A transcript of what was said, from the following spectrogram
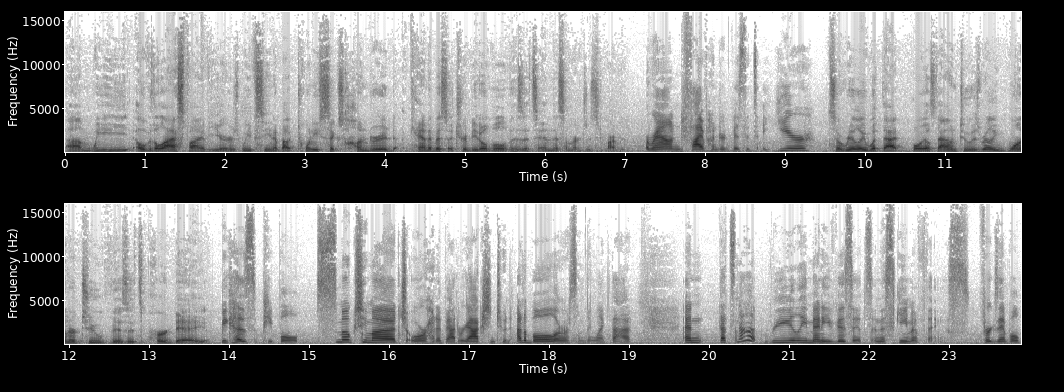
um, we over the last five years, we've seen about 2,600 cannabis attributable visits in this emergency department. Around 500 visits a year. So really, what that boils down to is really one or two visits per day. Because people smoke too much or had a bad reaction to an edible or something like that. And that's not really many visits in the scheme of things. For example,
